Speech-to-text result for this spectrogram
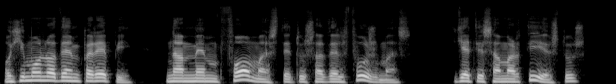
όχι μόνο δεν πρέπει να μεμφόμαστε τους αδελφούς μας για τις αμαρτίες τους,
